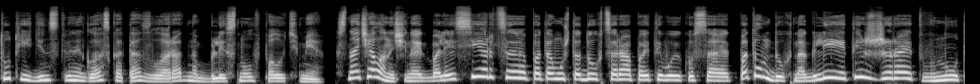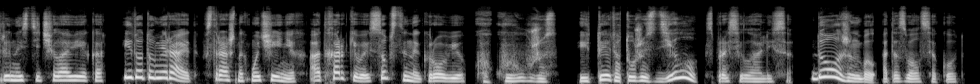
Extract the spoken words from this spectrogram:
тут единственный глаз кота злорадно блеснул в полутьме. Сначала начинает болеть сердце, потому что дух царапает его и кусает. Потом дух наглеет и сжирает внутренности человека. И тот умирает в страшных мучениях, отхаркиваясь собственной кровью. «Какой ужас! И ты это тоже сделал?» – спросила Алиса. «Должен был», – отозвался кот.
